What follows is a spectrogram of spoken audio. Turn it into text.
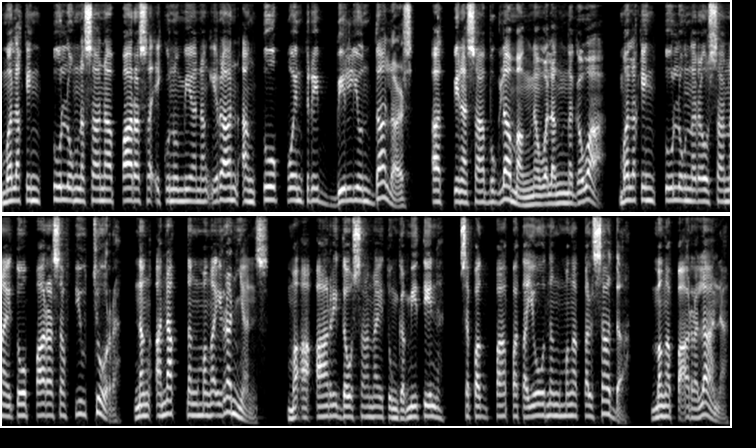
malaking tulong na sana para sa ekonomiya ng Iran ang 2.3 billion dollars at pinasabog lamang na walang nagawa. Malaking tulong na raw sana ito para sa future ng anak ng mga Iranians. Maaari daw sana itong gamitin sa pagpapatayo ng mga kalsada, mga paaralan,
